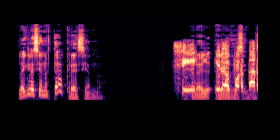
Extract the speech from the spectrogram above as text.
la iglesia no está creciendo. Sí, quiero aportar,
